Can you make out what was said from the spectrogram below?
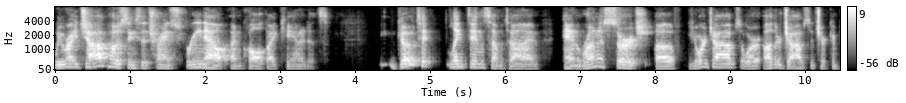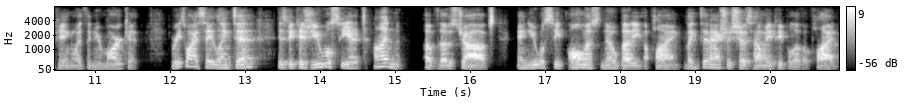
We write job postings that try and screen out unqualified candidates. Go to LinkedIn sometime and run a search of your jobs or other jobs that you're competing with in your market. The reason why I say LinkedIn is because you will see a ton of those jobs and you will see almost nobody applying. LinkedIn actually shows how many people have applied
